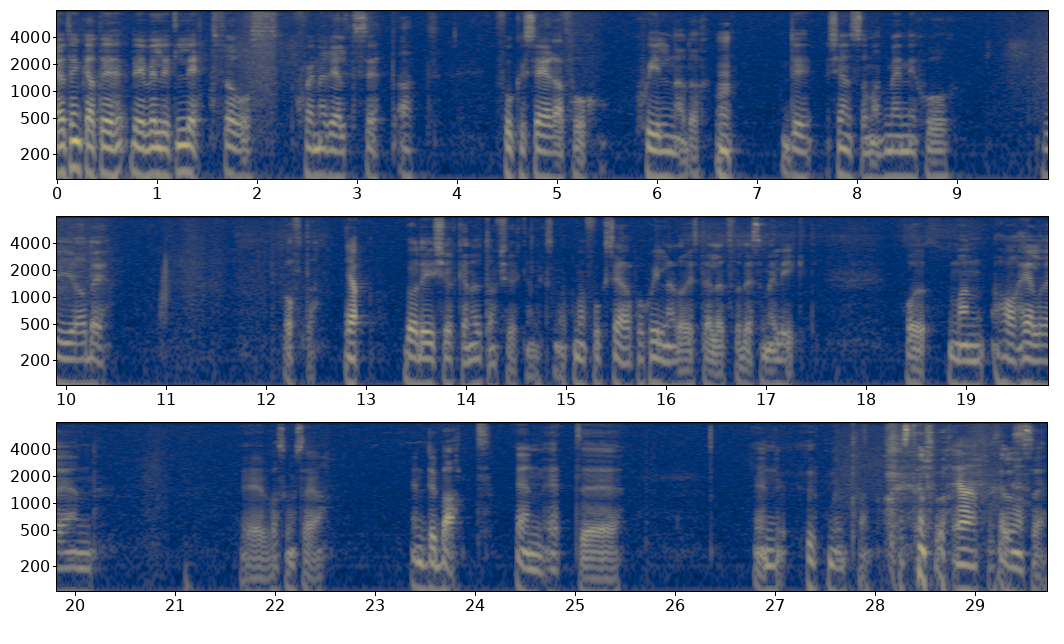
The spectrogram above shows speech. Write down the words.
jag tänker att det, det är väldigt lätt för oss generellt sett att fokusera på skillnader. Mm. Det känns som att människor, vi gör det ofta. Ja. Både i kyrkan och utanför kyrkan. Liksom. Att man fokuserar på skillnader istället för det som är likt. Och man har hellre en, eh, vad ska man säga, en debatt än ett, eh, en uppmuntran. Ja, eller man säger.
